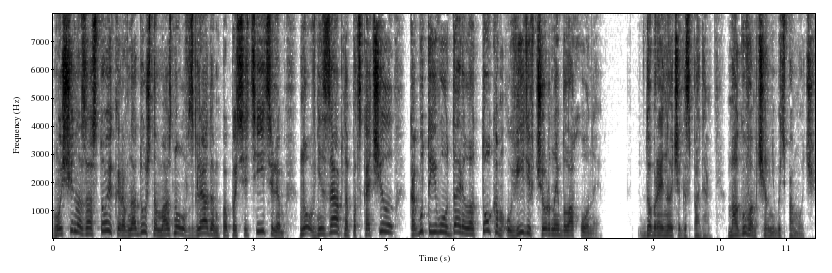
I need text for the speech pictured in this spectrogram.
Мужчина за стойкой равнодушно мазнул взглядом по посетителям, но внезапно подскочил, как будто его ударило током, увидев черные балахоны. «Доброй ночи, господа. Могу вам чем-нибудь помочь?»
